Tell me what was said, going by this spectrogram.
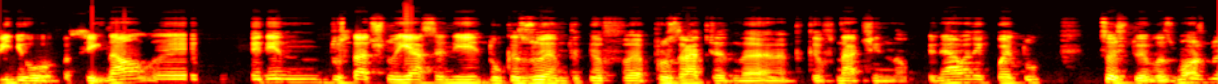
видеосигнал е един достатъчно ясен и доказуем такъв прозрачен такъв начин на оценяване, което също е възможно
